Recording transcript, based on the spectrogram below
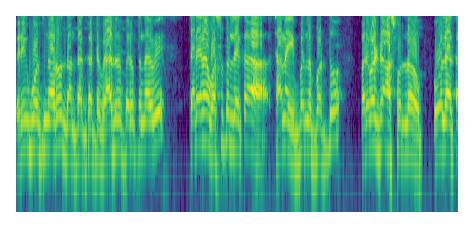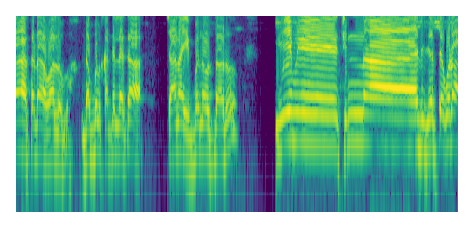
పెరిగిపోతున్నారు దాని తగ్గట్టు వ్యాధులు పెరుగుతున్నవి. సరైన వసతులు లేక చాలా ఇబ్బందులు పడుతూ ప్రైవేట్ హాస్పిటల్లో పోలేక అక్కడ వాళ్ళు డబ్బులు కట్టలేక చాలా ఇబ్బంది అవుతున్నారు. ఏమి చిన్న అది జరిగితే కూడా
